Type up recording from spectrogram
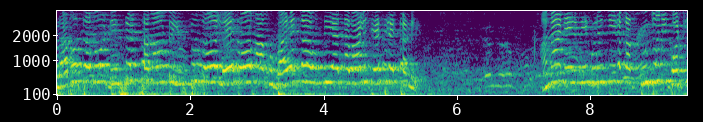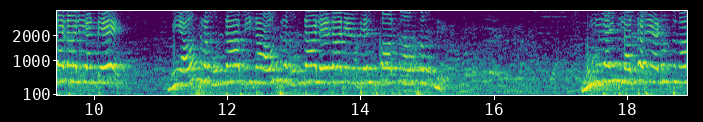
ప్రభుత్వము డిఫరెన్స్ అమౌంట్ ఇస్తుందో లేదో మాకు భయంగా ఉంది అన్న వాళ్ళు చేతులెత్తండి అన్నా నేను మీ గురించి ఇక్కడ కూర్చొని కొట్లాడాలి అంటే మీ అవసరం ఉందా? మీకు అవసరం ఉందా లేదా నేను తెలుసుకోవాల్సిన అవసరం ఉంది. ఉల్లి రైతులందరినీ అడుగుతున్నా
